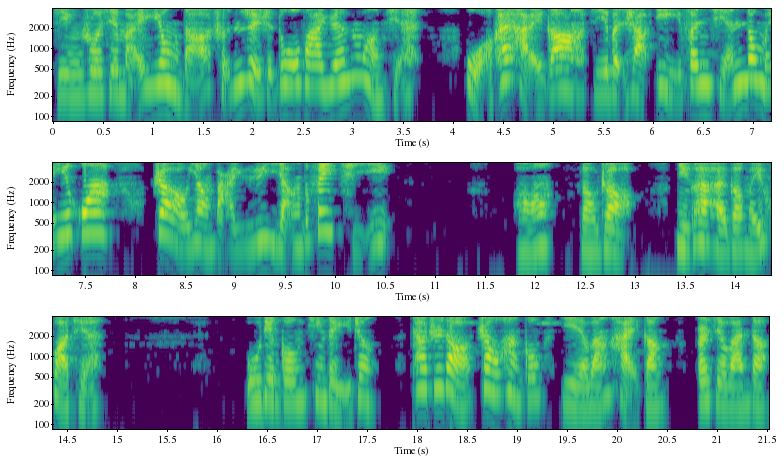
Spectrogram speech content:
净说些没用的，纯粹是多花冤枉钱。我开海缸，基本上一分钱都没花，照样把鱼养得飞起。”啊，老赵。你开海缸没花钱？吴电工听得一怔，他知道赵汉公也玩海缸，而且玩的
